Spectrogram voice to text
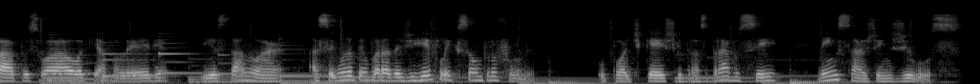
Olá pessoal, aqui é a Valéria e está no ar a segunda temporada de Reflexão Profunda, o podcast que traz para você mensagens de luz.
